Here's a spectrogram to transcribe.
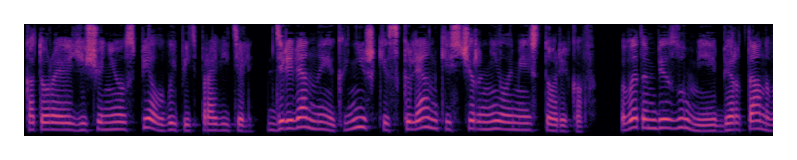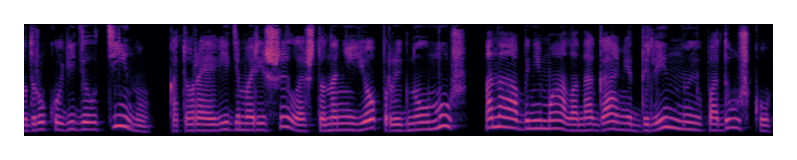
которое еще не успел выпить правитель, деревянные книжки, склянки с чернилами историков. В этом безумии Бертан вдруг увидел Тину, которая, видимо, решила, что на нее прыгнул муж. Она обнимала ногами длинную подушку,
